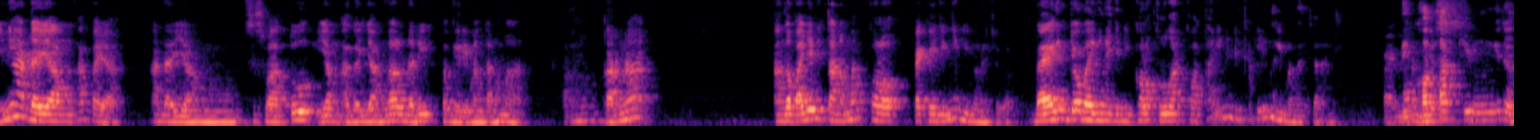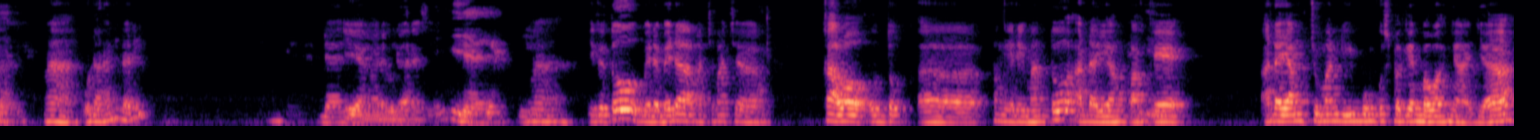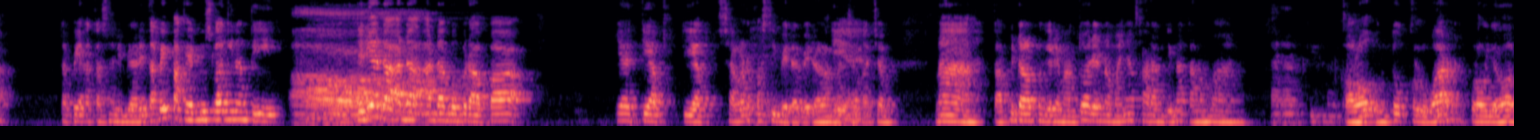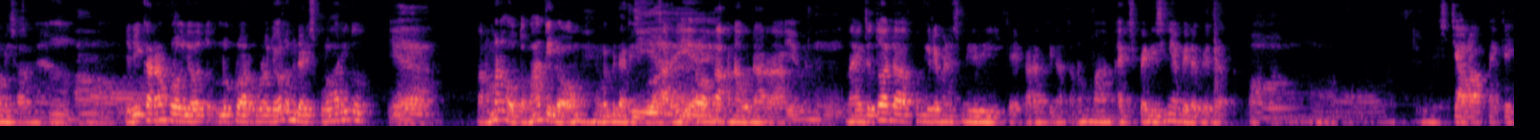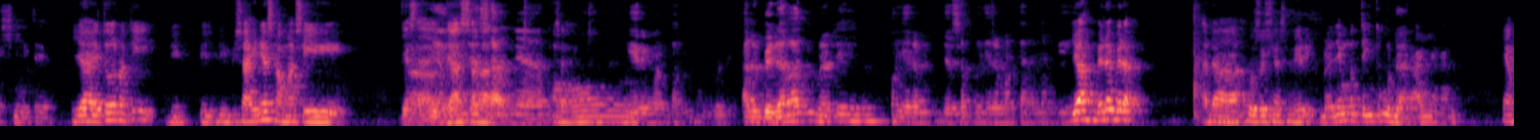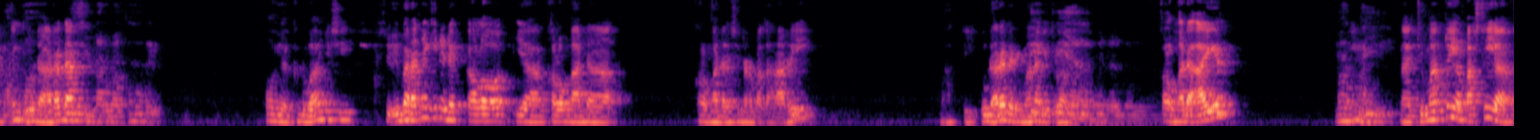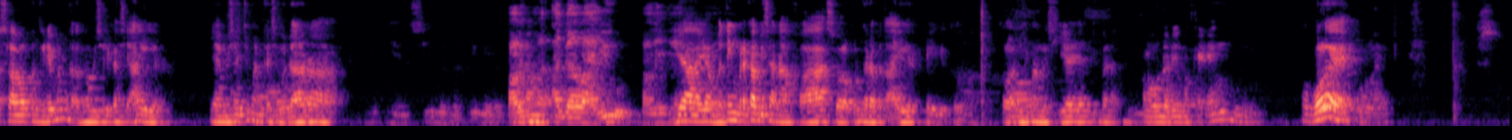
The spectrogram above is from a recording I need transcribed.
ini ada yang apa ya? Ada yang sesuatu yang agak janggal dari pengiriman tanaman. Oh. Karena anggap aja nih tanaman kalau packagingnya gimana coba bayangin coba bayangin aja nih kalau keluar kota ini dikirim gimana caranya Dikotakin gitu kan? nah udaranya dari dan Iya nggak ada udara sih. Iya ya. nah itu tuh beda-beda macam-macam kalau untuk eh, pengiriman tuh ada yang pakai ada yang cuman dibungkus bagian bawahnya aja tapi atasnya dibiarin tapi pakai dus lagi nanti Oh. Jadi ada ada ada beberapa ya tiap tiap seller pasti beda-beda lah Iya. macam-macam. Nah, tapi dalam pengiriman tuh ada yang namanya karantina tanaman. Karantina. Kalau untuk keluar Pulau Jawa misalnya. Hmm. Oh. Jadi karena Pulau Jawa tuh lu keluar Pulau Jawa lebih dari 10 hari tuh. Iya. Tanaman otomatis dong lebih dari 10 Iya, hari iya, kalau iya. nggak kena udara. Iya benar. Hmm. Nah, itu tuh ada pengirimannya sendiri kayak karantina tanaman, ekspedisinya beda-beda. oh secara package-nya itu ya Ya itu nanti di- di- dipisahinnya sama si Jasa. Yang jasa. jasanya oh pengiriman tanaman berarti. Ada beda lagi berarti itu pengirim jasa pengiriman tanaman gitu. ya beda-beda. Ada khususnya sendiri. berarti yang penting tuh udaranya kan Yang penting Atau udara dan sinar matahari. Oh ya keduanya sih. Ibaratnya gini deh, kalau ya kalau nggak ada kalau nggak ada sinar matahari mati. Udara dari mana gitu Iya. Kalau nggak ada air, Mati. mati. Nah cuman tuh yang pasti ya selama pengiriman nggak nggak bisa dikasih air. Yang bisa cuma kasih udara. Iya sih benar juga. Paling agak layu paling. Ya yang penting mereka bisa nafas walaupun nggak dapat air kayak gitu. Ah. Kalau di manusia ya ibaratnya. kalau udaranya pakai eng Oh, boleh. boleh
